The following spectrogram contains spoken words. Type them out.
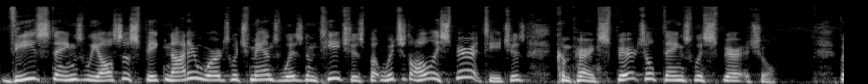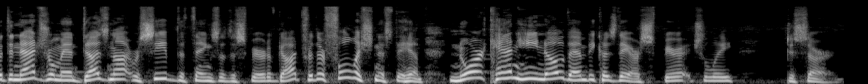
These things we also speak not in words which man's wisdom teaches but which the Holy Spirit teaches comparing spiritual things with spiritual. But the natural man does not receive the things of the Spirit of God for their foolishness to him nor can he know them because they are spiritually discerned.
